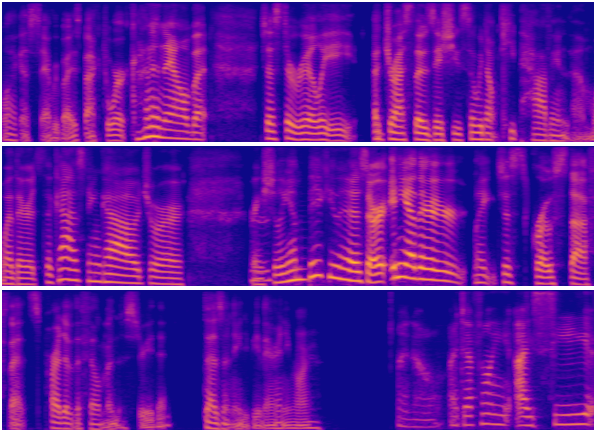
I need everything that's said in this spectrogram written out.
well, I guess everybody's back to work kinda now, but just to really address those issues so we don't keep having them, whether it's the casting couch or Mhm. racially ambiguous or any other, like, just gross stuff that's part of the film industry that doesn't need to be there anymore. I know. I definitely I see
